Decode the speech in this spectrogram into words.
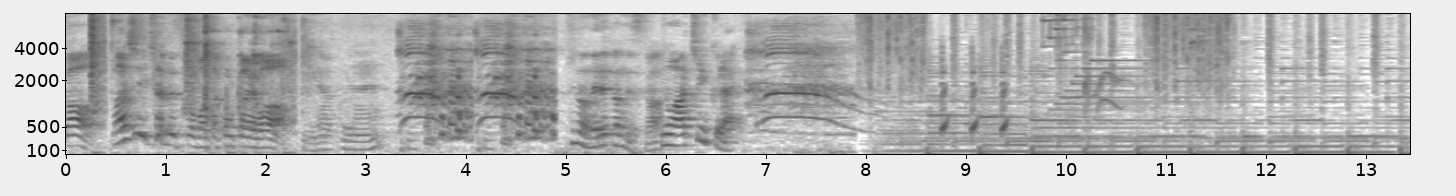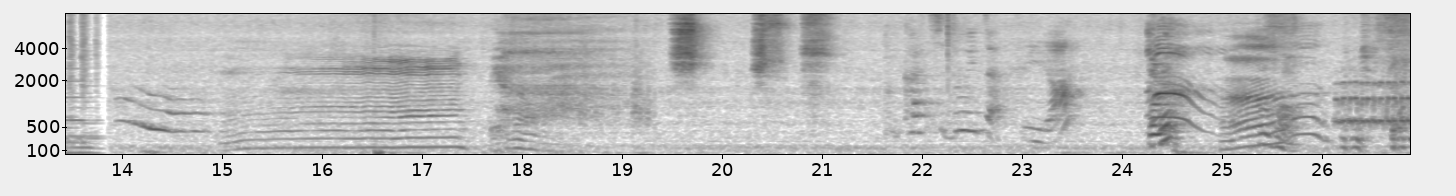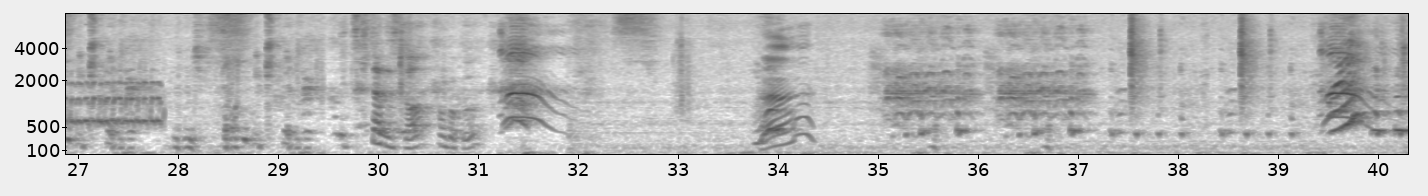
か。何しに来たんですかまた今回は。200年 昨日寝れたんですか？の暑いくらいいいつ来た韓国？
